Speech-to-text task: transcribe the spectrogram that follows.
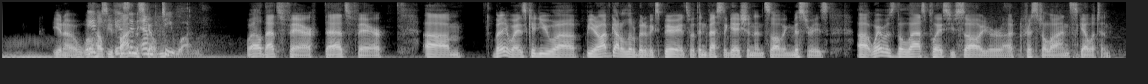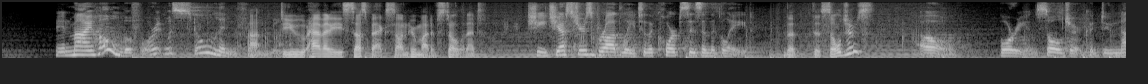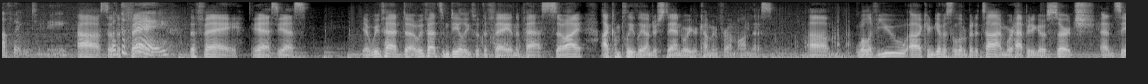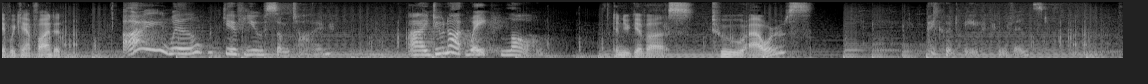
You know, we'll help you find the skeleton. empty one. Well, that's fair. That's fair. Um, but anyways, can you? Uh, you know, I've got a little bit of experience with investigation and solving mysteries. Uh, where was the last place you saw your uh, crystalline skeleton? In my home before it was stolen Uh, from me. do you have any suspects on who might have stolen it? She gestures broadly to the corpses in the glade. The the soldiers? Oh, Borean soldier could do nothing to me. Ah, so But the, the Fae. The Fae. Yes, yes. Yeah, we've had uh, we've had some dealings with the Fae in the past, so I I completely understand where you're coming from on this. Um, well, if you uh, can give us a little bit of time, we're happy to go search and see if we can't find it. I will give you some time. I do not wait long. Can you give us two hours? I could be convinced.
